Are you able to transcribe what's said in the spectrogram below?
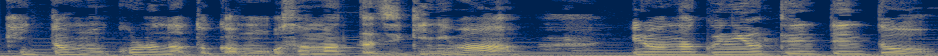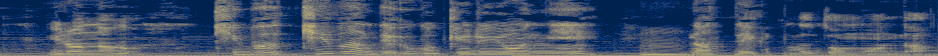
きっともうコロナとかも収まった時期にはいろんな国を転々といろんな気分気分で動けるようにうん。なっていくんだと思うんだ。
